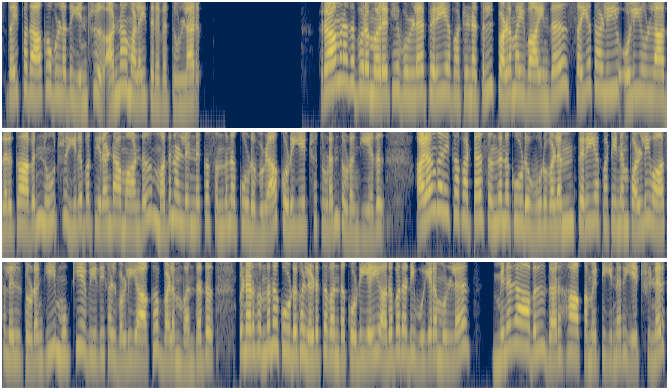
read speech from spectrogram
சிதைப்பதாக உள்ளது என்று அண்ணாமலை தெரிவித்துள்ளார். ராமநாதபுரம் அருகே உள்ள பெரியபட்டினத்தில் பழமை வாய்ந்த சையதளி ஒளியுல்லா தர்காவின் நூற்று இருபத்தி இரண்டாம் ஆண்டு மத நல்லிணக்க சந்தனக்கூடு விழா கொடியேற்றத்துடன் தொடங்கியது. அலங்கரிக்கப்பட்ட சந்தனக்கூடு ஊர்வலம் பெரியபட்டினம் பள்ளிவாசலில் தொடங்கி முக்கிய வீதிகள் வழியாக வலம் வந்தது. பின்னர் சந்தனக்கூடுகள் எடுத்து வந்த கொடியை அறுபது அடி உயரமுள்ள மினராவில் தர்கா கமிட்டியினர் ஏற்றினர்.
